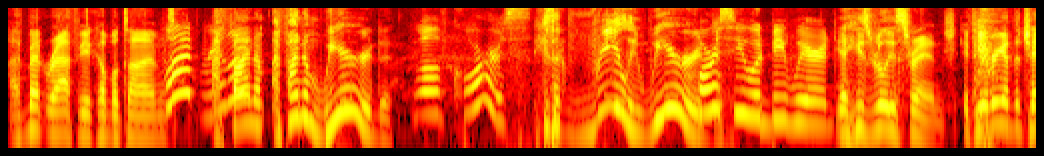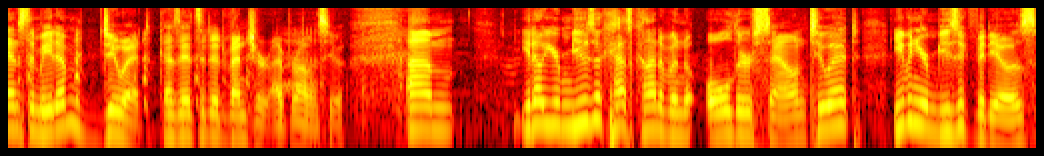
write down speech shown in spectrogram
I've met Raffi a couple times. What? really? I find him. I find him weird. Well, of course. He's like really weird. Of course, he would be weird. Yeah, he's really strange. If you ever get the chance to meet him, do it because it's an adventure. I promise you. Um, you know, your music has kind of an older sound to it. Even your music videos,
